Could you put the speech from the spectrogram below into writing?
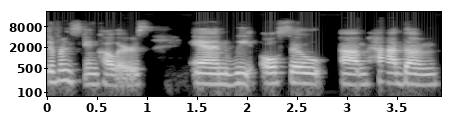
different skin colors. And we also um, had them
